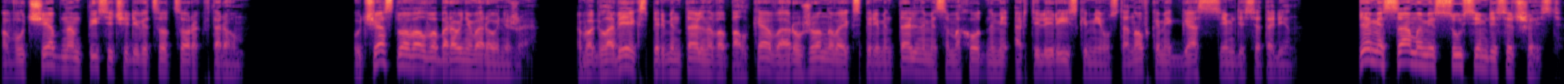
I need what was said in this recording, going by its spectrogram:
в учебном 1942 -м участвовал в обороне Воронежа. Во главе экспериментального полка, вооруженного экспериментальными самоходными артиллерийскими установками ГАЗ-71. Теми самыми Су-76.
